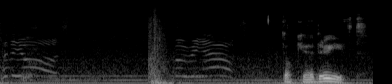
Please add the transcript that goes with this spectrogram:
To the oars! Moving out! Tokyo Drift.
